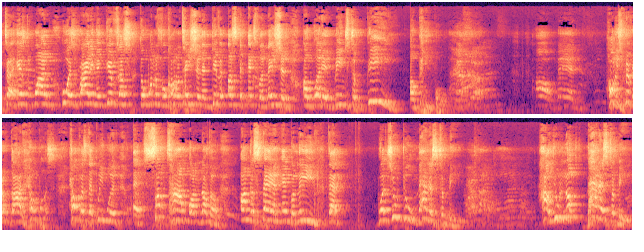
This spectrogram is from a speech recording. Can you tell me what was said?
Is the one who is writing and gives us the wonderful connotation and giving us an explanation of what it means to be a people. Oh man. Holy Spirit of God, help us. Help us that we would at some time or another understand and believe that what you do matters to me. How you look matters to me.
